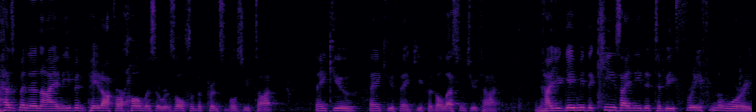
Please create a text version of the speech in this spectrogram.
husband and I, and even paid off our home as a result of the principles you taught. Thank you, thank you, thank you for the lessons you taught and how you gave me the keys I needed to be free from the worry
